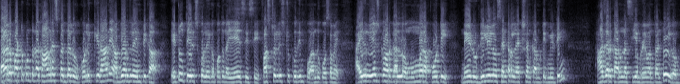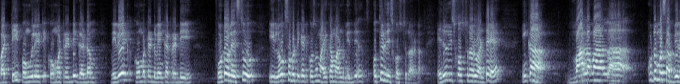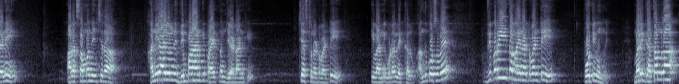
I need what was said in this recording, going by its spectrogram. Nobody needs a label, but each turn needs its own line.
తలలు పట్టుకుంటున్న కాంగ్రెస్ పెద్దలు కొలిక్కి రాని అభ్యర్థుల ఎంపిక ఎటు తేల్చుకోలేకపోతున్న ఏఐసిసి ఫస్ట్ లిస్టు కుదింపు అందుకోసమే ఐదు నియోజకవర్గాల్లో ముమ్మర పోటీ నేడు ఢిల్లీలో సెంట్రల్ ఎలక్షన్ కమిటీ మీటింగ్. హాజరు కానున్న సీఎం రేవంత్ అంటూ ఇక బట్టి పొంగులేటి కోమటిరెడ్డి గడ్డం వివేక్ కోమటిరెడ్డి వెంకటరెడ్డి ఫోటోలు వేస్తూ ఈ లోక్సభ టికెట్ కోసం హైకమాండ్ మీద ఒత్తిడి తీసుకొస్తున్నారట. ఎందుకు తీసుకొస్తున్నారు అంటే ఇంకా వాళ్ళ వాళ్ళ కుటుంబ సభ్యులని వాళ్ళకు సంబంధించిన అనుయాయుల్ని దింపడానికి ప్రయత్నం చేయడానికి చేస్తున్నటువంటి ఇవన్నీ కూడా లెక్కలు. అందుకోసమే విపరీతమైనటువంటి పోటీ ఉంది. మరి గతంలో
